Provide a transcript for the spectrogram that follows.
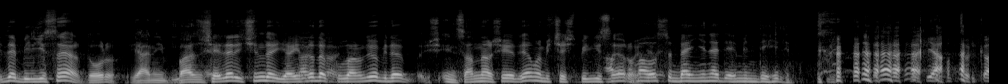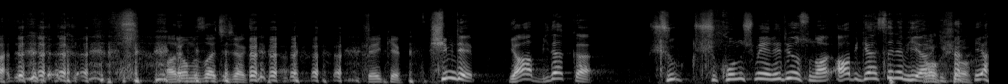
Bir de bilgisayar doğru. Yani bazı şeyler için de yayında da kullanılıyor. Bir de insanlar şey diyor ama bir çeşit bilgisayar o. Ama olsun ben yine de emin değilim. ya Abdülkadir. Aramızı açacaksın. ya. Peki. Şimdi ya bir dakika. Şu şu konuşmaya ne diyorsun abi? Abi gelsene bir ya. Şok, şok. ya.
